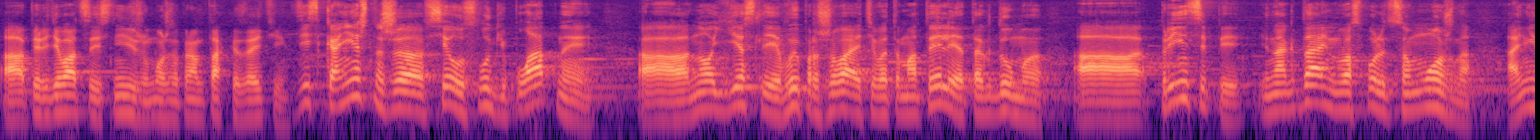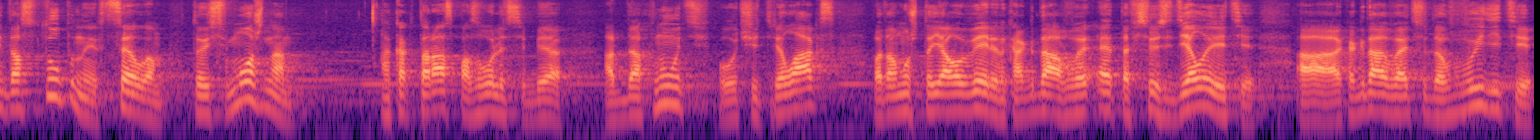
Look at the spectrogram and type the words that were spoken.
а, переодеваться здесь не вижу, можно прям так и зайти. Здесь, конечно же, все услуги платные, но если вы проживаете в этом отеле, я так думаю, в принципе, иногда ими воспользоваться можно. Они доступны в целом, то есть можно как-то раз позволить себе отдохнуть, получить релакс, потому что я уверен, когда вы это все сделаете, а, когда вы отсюда выйдете,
